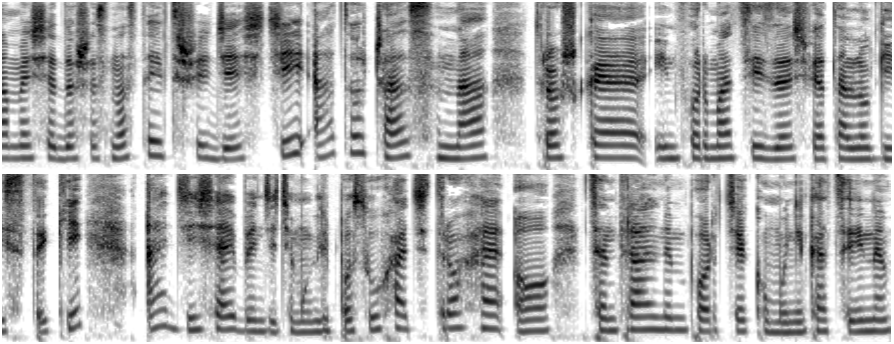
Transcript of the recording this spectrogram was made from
Zbliżamy się do 16.30, a to czas na troszkę informacji ze świata logistyki, a dzisiaj będziecie mogli posłuchać trochę o Centralnym Porcie Komunikacyjnym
